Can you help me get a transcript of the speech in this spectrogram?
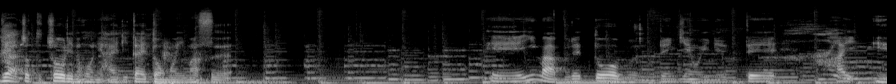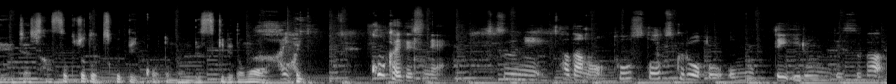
ではちょっと調理の方に入りたいと思います。えー今、ブレッドオーブンの電源を入れて、はいはい。えーじゃあ早速ちょっと作っていこうと思うんですけれども、はい今回ですね、普通にただのトーストを作ろうと思っているんですが、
